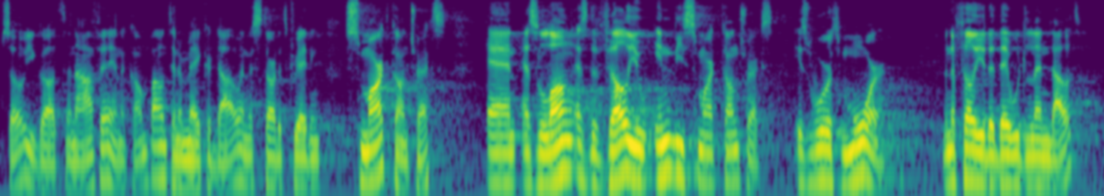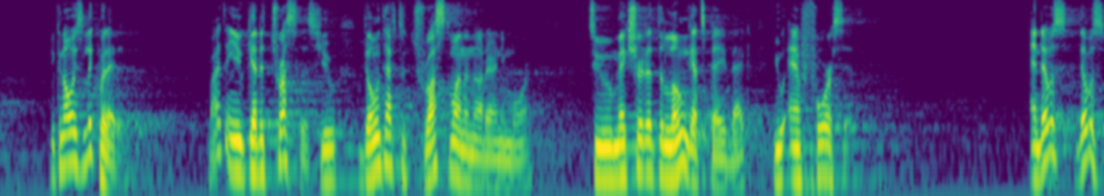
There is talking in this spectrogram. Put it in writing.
So you got an Aave and a compound and a MakerDAO, and they started creating smart contracts. And as long as the value in these smart contracts is worth more than the value that they would lend out, you can always liquidate it, right? And you get it trustless. You don't have to trust one another anymore to make sure that the loan gets paid back. You enforce it. And that was, that was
